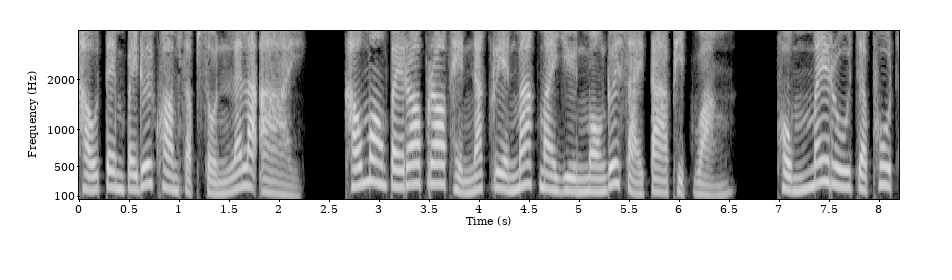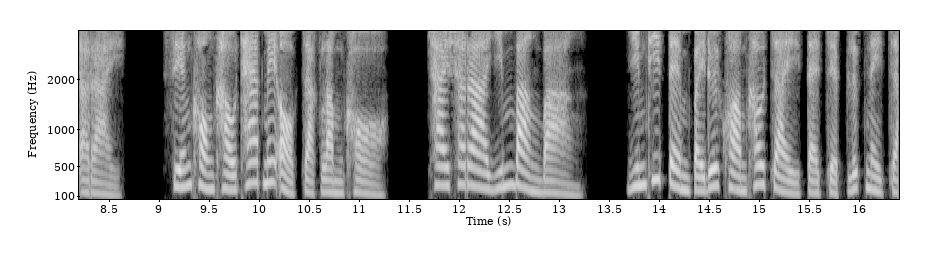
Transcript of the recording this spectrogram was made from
เขาเต็มไปด้วยความสับสนและละอาย เขามองไปรอบๆเห็นนักเรียนมากมายยืนมองด้วยสายตาผิดหวัง ผมไม่รู้จะพูดอะไร เสียงของเขาแทบไม่ออกจากลำคอ ชายชรายิ้มบางๆ ยิ้มที่เต็มไปด้วยความเข้าใจแต่เจ็บลึกในใจ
